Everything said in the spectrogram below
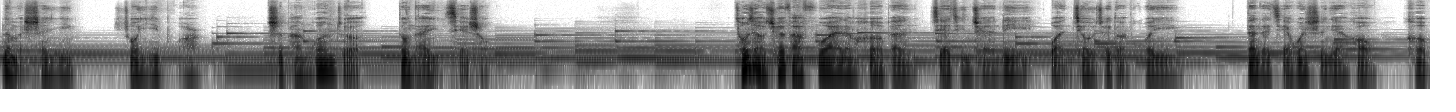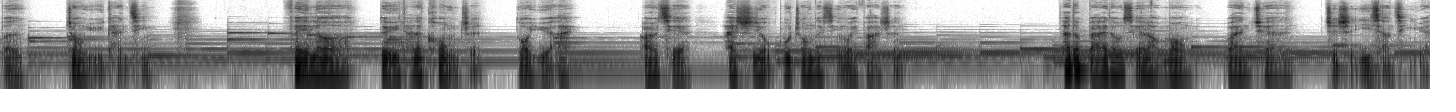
那么生硬，说一不二，使旁观者都难以接受。从小缺乏父爱的赫本竭尽全力挽救这段婚姻，但在结婚十年后，赫本终于看清，费勒对于他的控制多于爱，而且还时有不忠的行为发生。他的白头偕老梦。完全只是一厢情愿。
